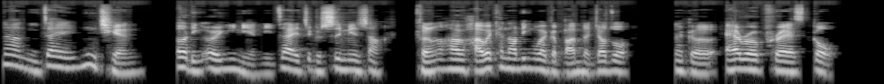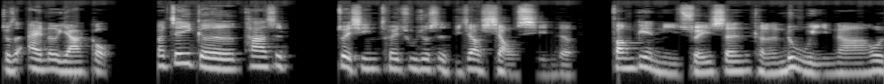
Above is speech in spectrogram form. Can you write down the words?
那你在目前二零二一年，你在这个市面上。可能还还会看到另外一个版本，叫做那个 Aeropress Go，就是爱乐压 Go。那这一个它是最新推出，就是比较小型的，方便你随身可能露营啊或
